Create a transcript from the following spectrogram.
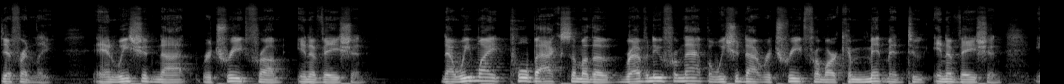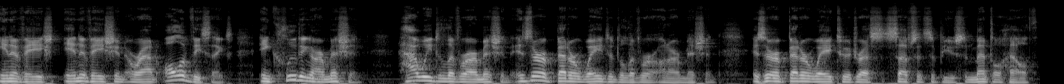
differently, and we should not retreat from innovation. Now, we might pull back some of the revenue from that, but we should not retreat from our commitment to innovation, innovation, innovation around all of these things, including our mission how we deliver our mission. Is there a better way to deliver on our mission? Is there a better way to address substance abuse and mental health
